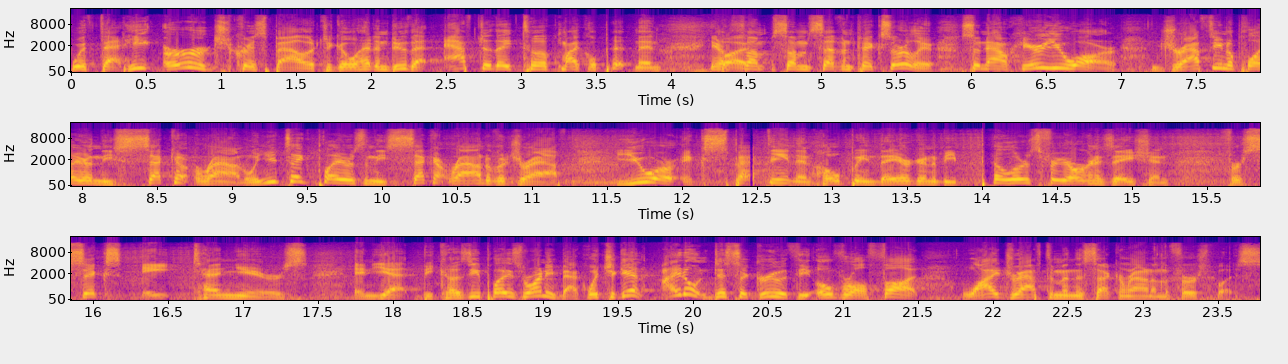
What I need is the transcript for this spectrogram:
with that. He urged Chris Ballard to go ahead and do that after they took Michael Pittman, you know, But- some, some seven picks earlier. So now here you are drafting a player in the second round. When you take players in the second round of a draft, you are expecting and hoping they are going to be pillars for your organization for six, eight, ten years. And yet, because he plays running back, which again, I don't disagree with the overall thought, why draft him in the second round in the first place?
